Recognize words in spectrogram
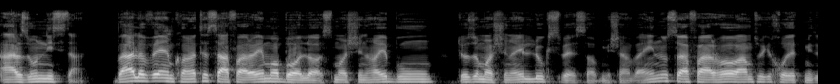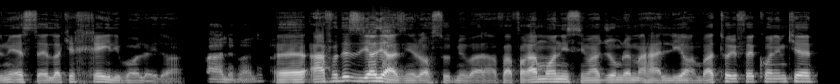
ارزون نیستن. به علاوه امکانات سفرهای ما بالاست. ماشین های بوم جزو ماشین های لوکس به حساب میشن و این نوع سفرها همونطور که خودت می‌دونی استهلاک خیلی بالایی دارن. بله بله. افراد زیادی از این راه سود می‌برن و فقط ما نیستیم از جمله محلیان. باید طوری فکر کنیم که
